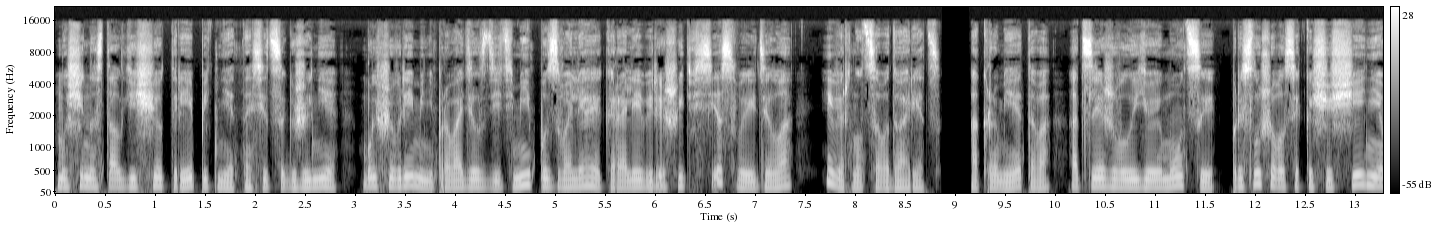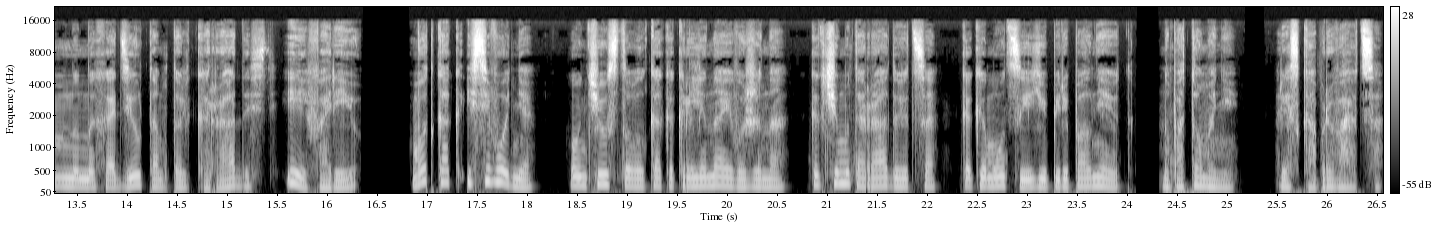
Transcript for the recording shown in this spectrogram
Мужчина стал еще трепетнее относиться к жене, больше времени проводил с детьми, позволяя королеве решить все свои дела и вернуться во дворец. А кроме этого, отслеживал ее эмоции, прислушивался к ощущениям, но находил там только радость и эйфорию. Вот как и сегодня. Он чувствовал, как окрылена его жена, как чему-то радуется, как эмоции ее переполняют, но потом они резко обрываются.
